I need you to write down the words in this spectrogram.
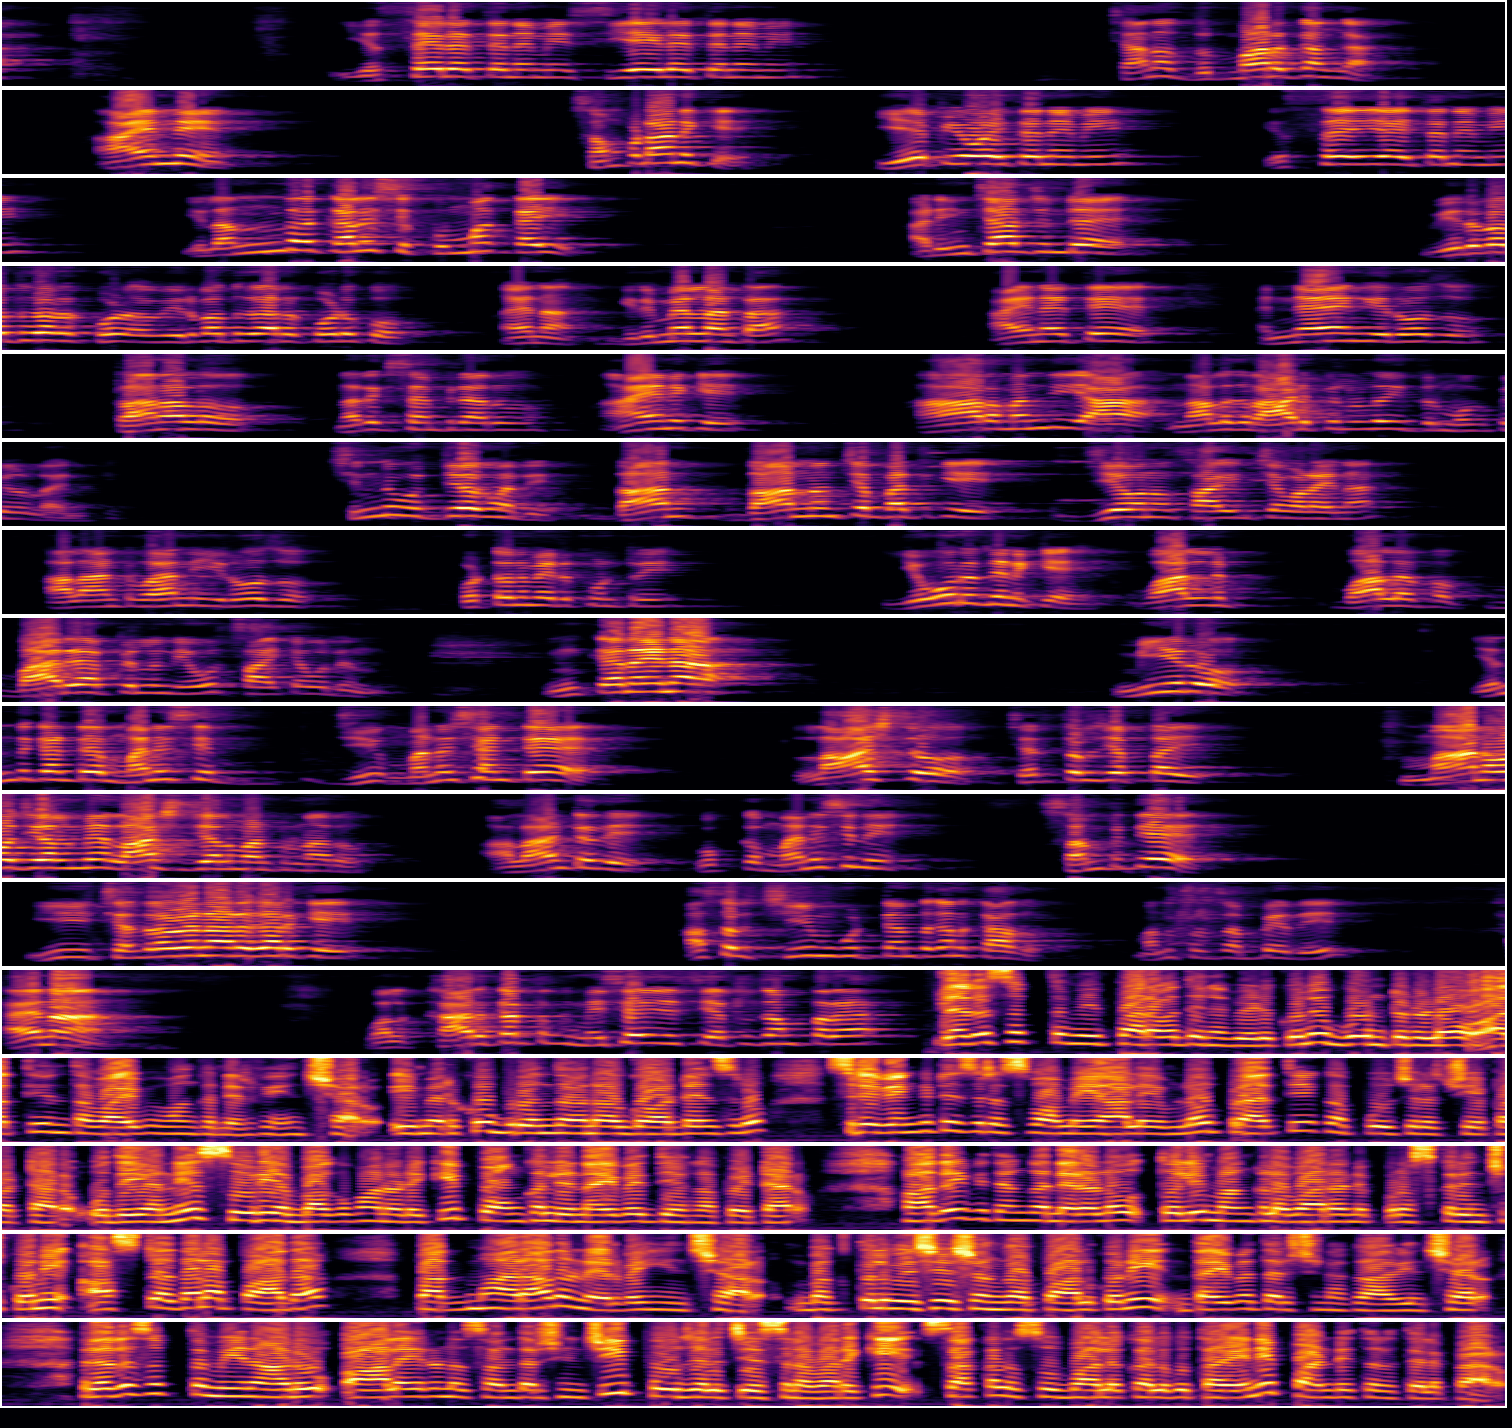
ఎస్ఐలు అయితేనేమి సిఐలు అయితేనేమి చాలా దుర్మార్గంగా ఆయన్ని చంపడానికి ఏపీఓ అయితేనేమి ఎస్ఐ అయితేనేమి వీళ్ళందరూ కలిసి కుమ్మక్కై ఆడ ఇన్ఛార్జ్ ఉండే వీరభద్ర గారు కొ- వీరభద్ర గారు కొడుకు ఆయన గిరిమెల్లంట. ఆయన అయితే అన్యాయంగా ఈరోజు ప్రాణాలు నరికి చంపినారు. ఆయనకి ఆరు మంది ఆ- నలుగురు ఆడపిల్లలు ఇద్దరు మగపిల్లలు ఆయనకి. చిన్న ఉద్యోగం అది. దాని దాని నుంచే బతికి జీవనం సాగించేవాడు ఆయన అలాంటి వాడిని ఈరోజు పుట్టను మెరుకుంట్రి ఎవరు దీనికి? వాళ్ళని వాళ్ళ భార్య పిల్లల్ని ఎవరు సాకేవలేదు. ఇంకనైనా మీరు ఎందుకంటే మనిషి జీ మనిషి అంటే లాస్ట్ చరిత్రలు చెప్తాయి. మానవ జలమే లాస్ట్ జలం అంటున్నారు. అలాంటిది ఒక్క మనిషిని చంపితే ఈ చంద్రబాబు నాయుడు గారికి అసలు చీము కుట్టినంతగానే కాదు. మనసు చంపేది. ఆయన వాళ్ళ కార్యకర్తలకు మెసేజ్ ఇచ్చి ఎట్లా చంపుతారా? రథసప్తమి పర్వదిన వేడుకలు గుంటూరులో అత్యంత వైభవంగా నిర్వహించారు. ఈ మేరకు బృందావన గార్డెన్స్లో శ్రీ వెంకటేశ్వర స్వామి ఆలయంలో ప్రత్యేక పూజలు చేపట్టారు. ఉదయాన్నే సూర్య భగవానుడికి పొంకలి నైవేద్యంగా పెట్టారు. అదేవిధంగా నెలలో తొలి మంగళవారాన్ని పురస్కరించుకుని అష్టదళ పాద పద్మారాధన నిర్వహించారు. భక్తులు విశేషంగా పాల్గొని దైవ దర్శన గావించారు. రథసప్తమి నాడు ఆలయాలను సందర్శించి పూజలు చేసిన వారికి సకల శుభాలు కలుగుతాయని పండితులు తెలిపారు.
